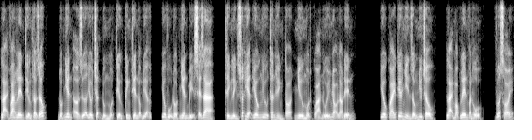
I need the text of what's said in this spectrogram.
lại vang lên tiếng thở dốc, đột nhiên ở giữa yêu trận đùng một tiếng kinh thiên động địa, yêu vụ đột nhiên bị xé ra, thình lình xuất hiện yêu như thân hình to như một quả núi nhỏ lao đến yêu quái kia nhìn giống như trâu, lại mọc lên vằn hổ, vớt sói,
